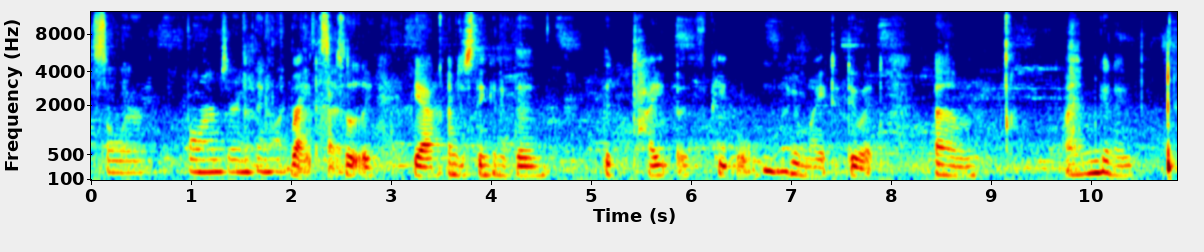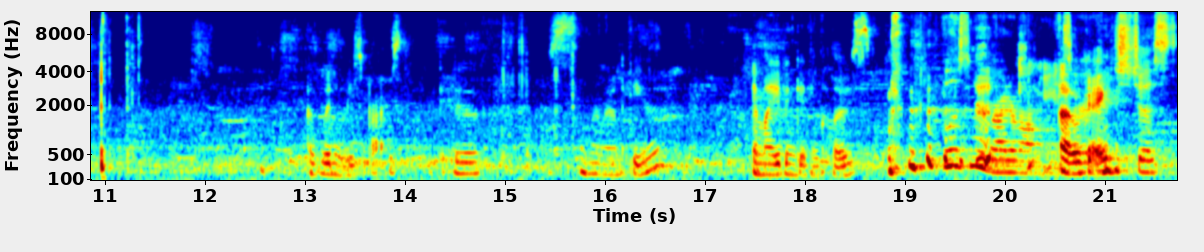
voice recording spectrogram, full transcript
solar farms or anything like Right, that. So- absolutely. Yeah, I'm just thinking of the the type of people who might do it. Um, I'm gonna. I wouldn't be surprised if somewhere around here. Am I even getting close? Well, it's not right or wrong answer. okay. It's just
